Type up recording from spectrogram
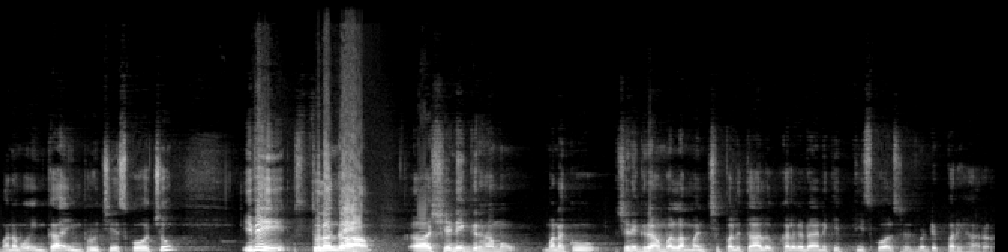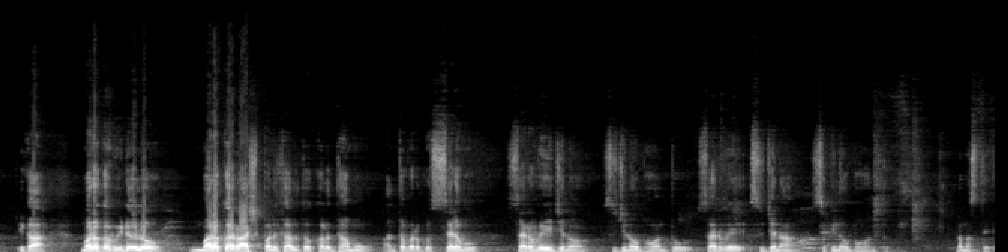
మనము ఇంకా ఇంప్రూవ్ చేసుకోవచ్చు. ఇవి స్థూలంగా శనిగ్రహము మనకు శనిగ్రహం వల్ల మంచి ఫలితాలు కలగడానికి తీసుకోవాల్సినటువంటి పరిహారం. ఇక మరొక వీడియోలో మరొక రాశి ఫలితాలతో కలుద్దాము. అంతవరకు సెలవు. సర్వే జనో సుజనో భవంతు. సర్వే సుజన సుఖినో భవంతు. నమస్తే.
